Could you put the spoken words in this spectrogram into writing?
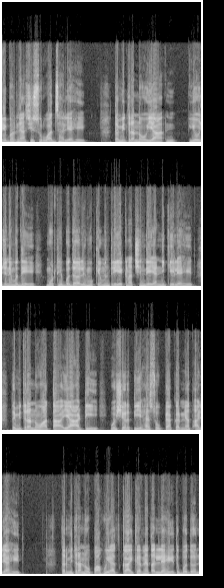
हे भरण्याची सुरुवात झाली आहे. तर मित्रांनो या योजनेमध्ये मोठे बदल हे मुख्यमंत्री एकनाथ शिंदे यांनी केले आहेत. तर मित्रांनो आता या अटी व शर्ती ह्या सोप्या करण्यात आल्या आहेत. तर मित्रांनो पाहूयात काय करण्यात आलेले आहेत बदल.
